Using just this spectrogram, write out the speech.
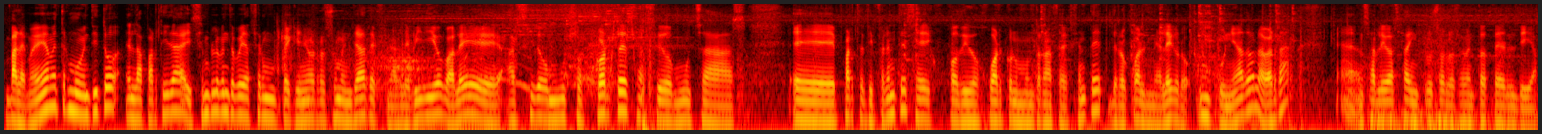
Vale, me voy a meter un momentito en la partida y simplemente voy a hacer un pequeño resumen ya de final de vídeo, ¿vale? Ha sido muchos cortes, ha sido muchas eh, partes diferentes, he podido jugar con un montonazo de gente, de lo cual me alegro un puñado, la verdad. Eh, han salido hasta incluso los eventos del día.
